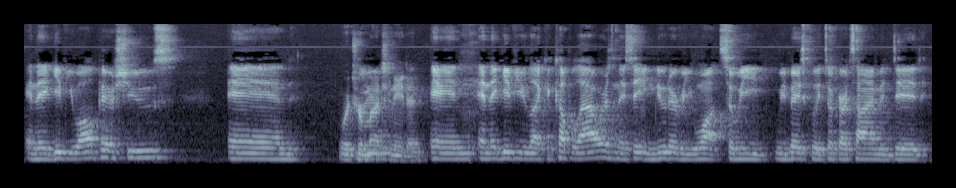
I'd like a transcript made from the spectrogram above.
and they give you all a pair of shoes, and which were much needed. and and they give you like a couple hours, and they say you can do whatever you want. So we we basically took our time and did.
